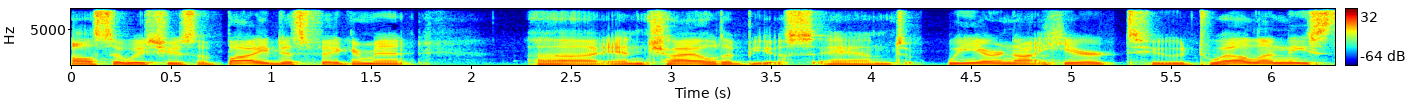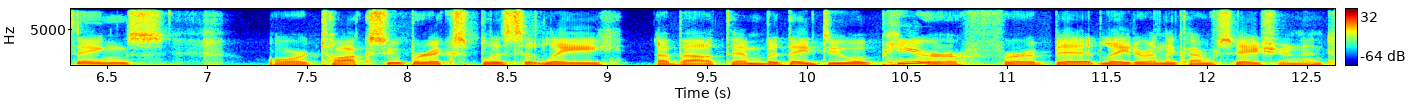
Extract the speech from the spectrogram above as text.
also issues of body disfigurement, uh, and child abuse. And we are not here to dwell on these things or talk super explicitly about them, but they do appear for a bit later in the conversation. And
